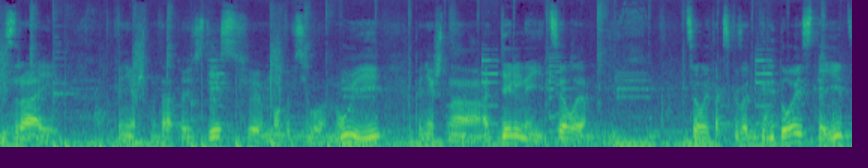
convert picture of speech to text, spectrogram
Израиль. Конечно, да, то есть здесь э, много всего. Ну и, конечно, отдельный целый целой, так сказать, грядой стоит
